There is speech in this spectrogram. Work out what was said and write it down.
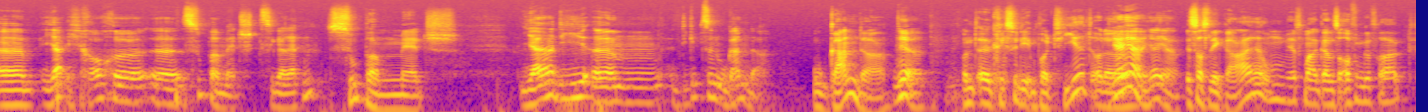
ähm, ja, ich rauche äh, Supermatch-Zigaretten. Supermatch. Ja, die, ähm, die gibt es in Uganda. Uganda. Ja. Und äh, kriegst du die importiert oder? Ja, ja, ja, ja. Ist das legal, um jetzt mal ganz offen gefragt?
